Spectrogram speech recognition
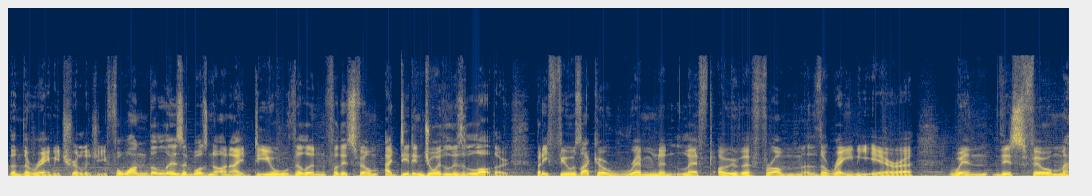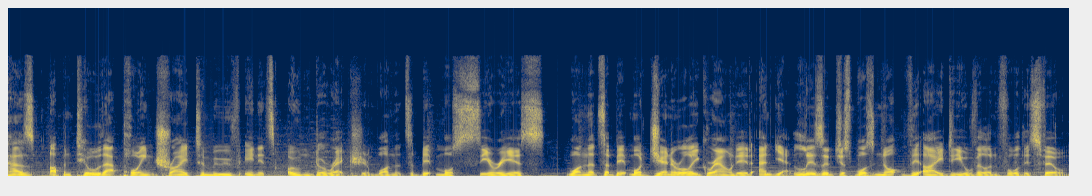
than the Raimi trilogy. For one, the Lizard was not an ideal villain for this film. I did enjoy the Lizard a lot though, but he feels like a remnant left over from the Raimi era when this film has, up until that point, tried to move in its own direction. One that's a bit more serious, one that's a bit more generally grounded, and yeah, Lizard just was not the ideal villain for this film.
